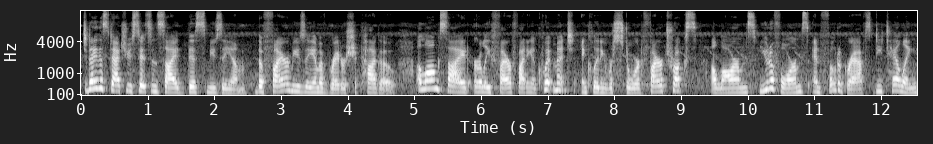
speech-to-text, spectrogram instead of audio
Today the statue sits inside this museum, the Fire Museum of Greater Chicago, alongside early firefighting equipment, including restored fire trucks, alarms, uniforms, and photographs detailing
